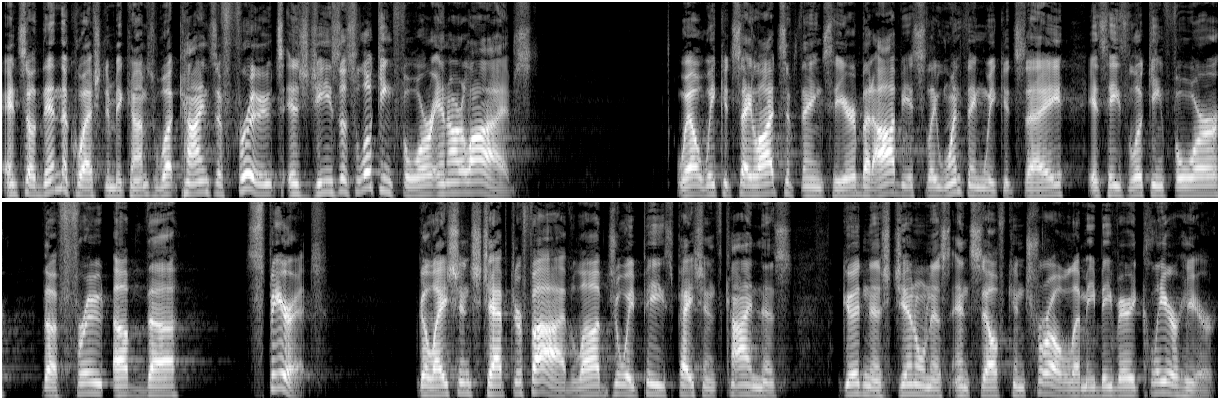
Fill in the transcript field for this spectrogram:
And so then the question becomes what kinds of fruits is Jesus looking for in our lives? Well, we could say lots of things here, but obviously, one thing we could say is he's looking for the fruit of the Spirit. Galatians chapter 5 love, joy, peace, patience, kindness, goodness, gentleness, and self control. Let me be very clear here.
